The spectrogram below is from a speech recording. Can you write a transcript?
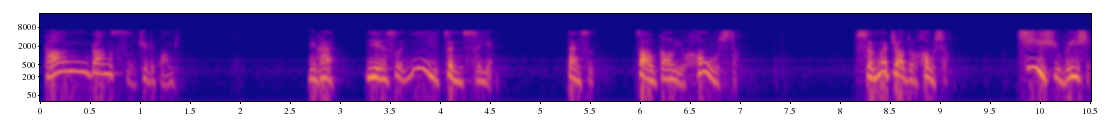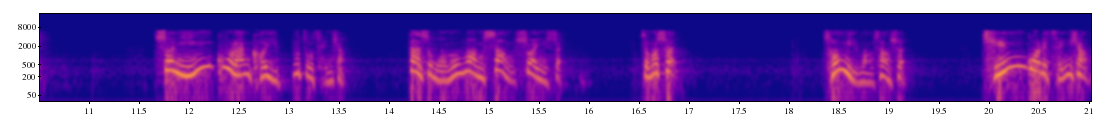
刚刚死去的皇帝。你看，也是义正辞严，但是赵高有后手。什么叫做后手？继续威胁，说您固然可以不做丞相，但是我们往上算一算，怎么算？从你往上算，秦国的丞相。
